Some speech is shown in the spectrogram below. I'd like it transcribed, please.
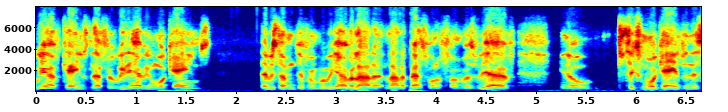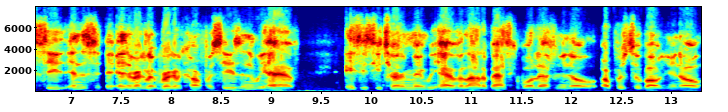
we have games left. If we didn't have any more games, that'd be something different. But we have a lot of lot of basketball in front of us. We have you know six more games in this se- in this in the regular regular conference season. We have ACC tournament. We have a lot of basketball left. You know, upwards to about you know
